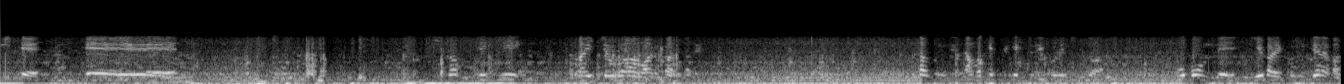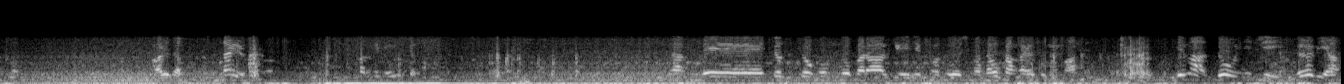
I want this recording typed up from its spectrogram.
みて、えー、比較的体調が悪かったです。多分ね、怠けすぎですね、これ実は。お盆で家から行くの出なかった。あれだ、体力が完全に落ちてます。なんで、ちょっと今度から休日の過ごし方を考えようと思います。で、まあ、土日、土曜日は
